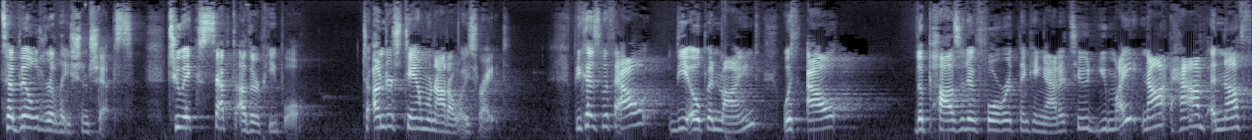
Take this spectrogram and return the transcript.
to build relationships, to accept other people, to understand we're not always right? Because without the open mind, without the positive forward thinking attitude, you might not have enough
